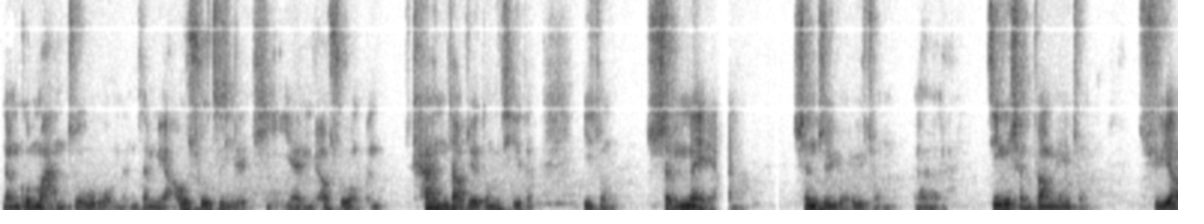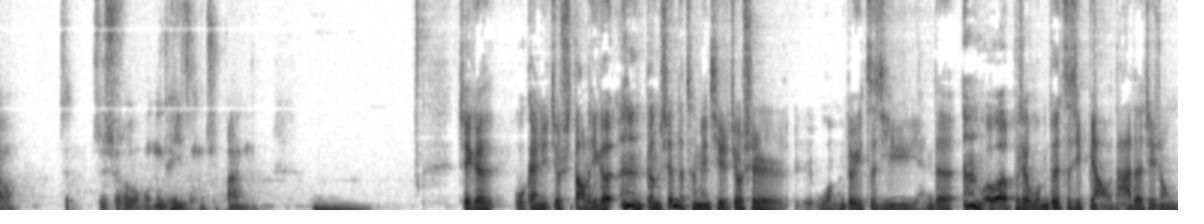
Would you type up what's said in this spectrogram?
能够满足我们在描述自己的体验、描述我们看到这些东西的一种审美啊，甚至有一种呃精神方面一种需要。这这时候我们可以怎么去办呢？嗯这个我感觉就是到了一个更深的层面，其实就是我们对于自己语言的，我我不是我们对自己表达的这种，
